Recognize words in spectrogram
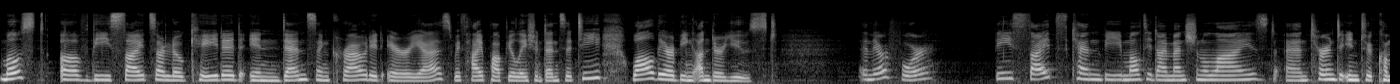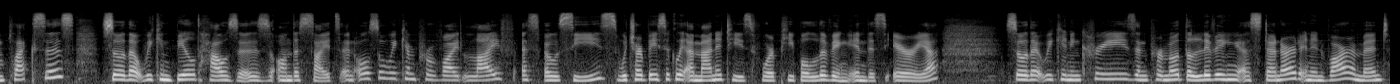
Most of these sites are located in dense and crowded areas with high population density while they are being underused. And therefore, these sites can be multidimensionalized and turned into complexes so that we can build houses on the sites. And also, we can provide life SOCs, which are basically amenities for people living in this area, so that we can increase and promote the living uh, standard and environment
